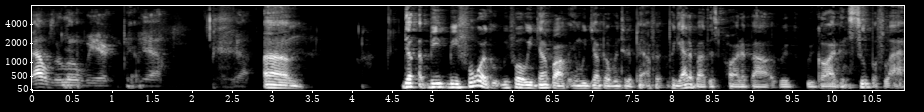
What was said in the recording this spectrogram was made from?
that was a little weird. Yeah. Yeah. Um, the, be, before before we jump off and we jump over into the I forgot about this part about re, regarding Superfly.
